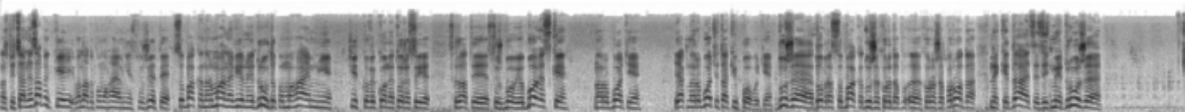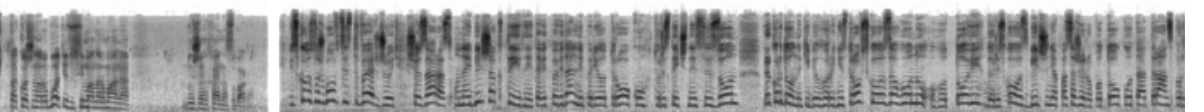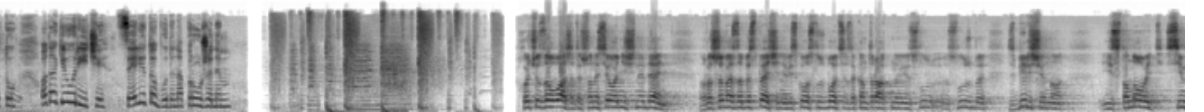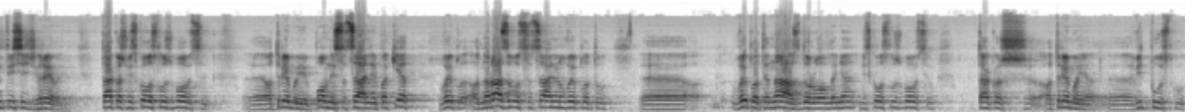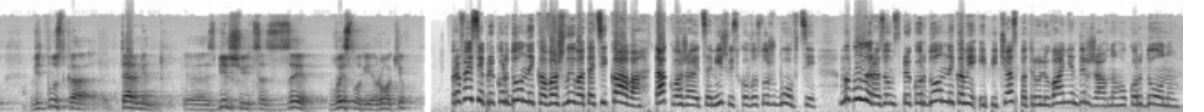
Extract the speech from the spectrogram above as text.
На спеціальний запит, який вона допомагає мені служити. Собака нормальна, вірний друг, допомагає мені, чітко виконує теж свої сказати, службові обов'язки на роботі. Як на роботі, так і в побуті. Дуже добра собака, дуже е, хороша порода, не кидається, з дітьми друже. Також на роботі з усіма нормальна. Дуже хайна собака. Військовослужбовці стверджують, що зараз у найбільш активний та відповідальний період року туристичний сезон прикордонники Білгородністровського загону готові до різкого збільшення пасажиропотоку та транспорту. Отак і у річі це літо буде напруженим. Хочу зауважити, що на сьогоднішній день грошове забезпечення військовослужбовців за контрактної служби збільшено і становить 7 тисяч гривень. Також військовослужбовці е, отримують повний соціальний пакет, одноразову соціальну виплату, е, виплати на оздоровлення військовослужбовців, також отримує е, відпустку. Відпустка термін збільшується з вислуги років. Професія прикордонника важлива та цікава. Так вважають самі ж військовослужбовці. Ми були разом з прикордонниками і під час патрулювання державного кордону.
